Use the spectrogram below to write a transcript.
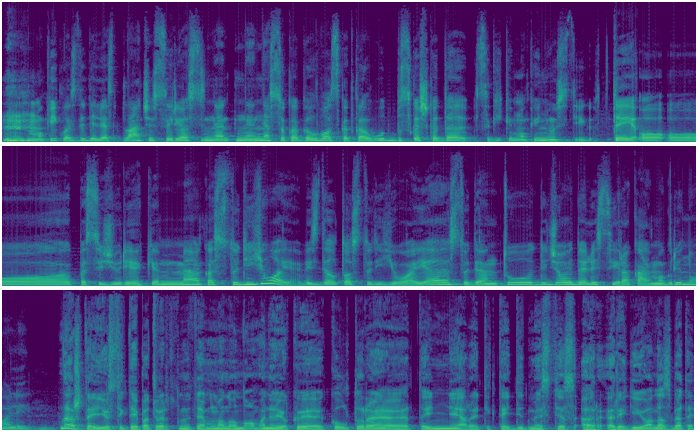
mokyklos didelės, plačios ir jos net ne, nesuka galvos, kad galbūt bus kažkada, sakykime, mokinių stygius. Tai o, o pasižiūrėkime, kas studijuoja. Vis dėlto studijuoja studentų didžioji dalis yra kaimo grinuoliai. Na štai, jūs tik tai patvirtinote mano nuomonę, jog kultūra tai nėra tik tai didmestis ar regionas, bet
